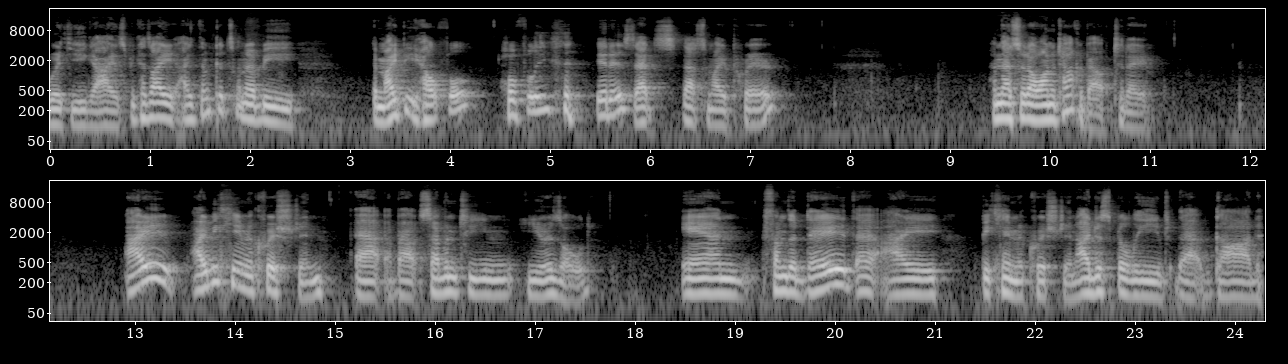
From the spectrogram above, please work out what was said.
with you guys because I, I think it's going to be, it might be helpful. Hopefully it is. That's, that's my prayer. And that's what I want to talk about today. I, I became a Christian at about 17 years old. And from the day that I became a Christian. I just believed that God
